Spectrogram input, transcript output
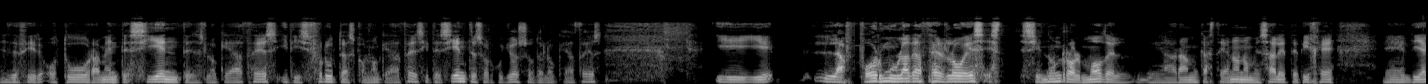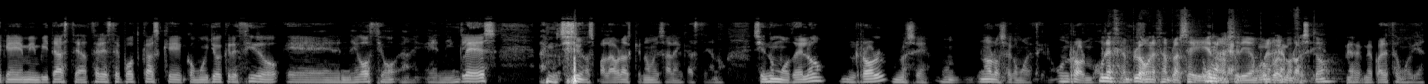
Es decir, o tú realmente sientes lo que haces y disfrutas con lo que haces y te sientes orgulloso de lo que haces. La fórmula de hacerlo es, siendo un role model. Ahora en castellano no me sale. Te dije eh, el día que me invitaste a hacer este podcast que como yo he crecido en negocio en inglés, hay muchísimas palabras que no me salen en castellano. Siendo un modelo, un rol, no sé, no lo sé cómo decirlo, un role model. Un ejemplo, un ejemplo a seguir, ¿no? Sería un poco el Me, me, parece muy bien.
